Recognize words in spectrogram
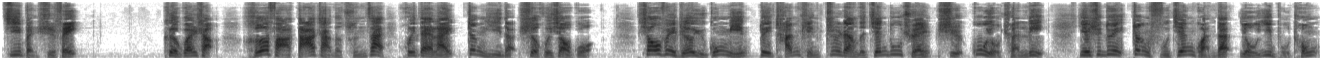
基本是非。客观上，合法打假的存在会带来正义的社会效果。消费者与公民对产品质量的监督权是固有权利，也是对政府监管的有益补充。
